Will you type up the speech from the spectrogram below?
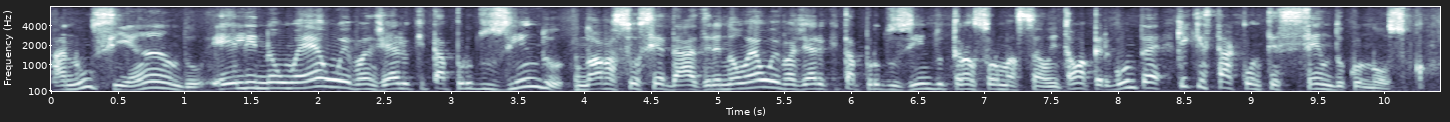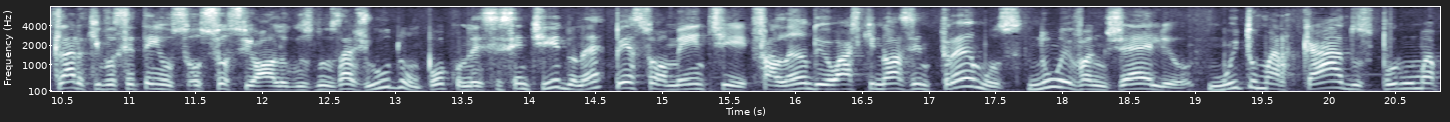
anunciando, ele não é um evangelho que está produzindo novas sociedades, ele não é um evangelho que está produzindo transformação. Então a pergunta é: o que, que, está acontecendo conosco? Claro que você tem os, os sociólogos nos ajudam um pouco nesse sentido, né? Pessoalmente falando, eu acho que nós entramos num evangelho muito marcados por uma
